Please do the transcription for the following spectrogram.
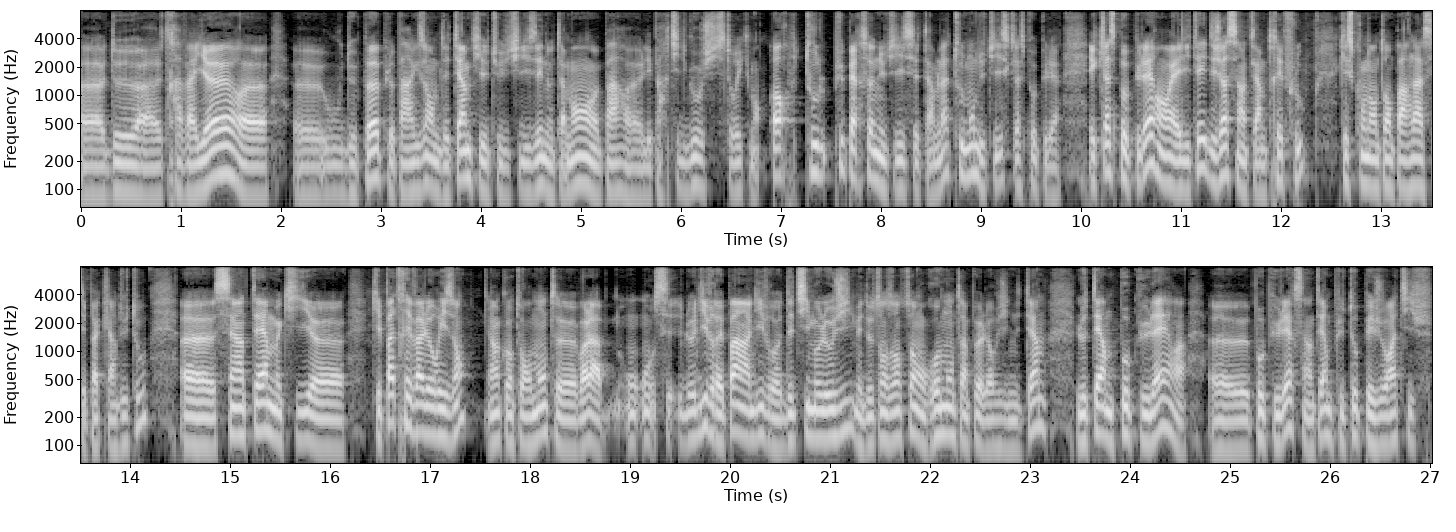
euh, de euh, travailleurs euh, ou de peuple, par exemple, des termes qui étaient utilisés notamment par les partis de gauche historiquement. Or, plus personne n'utilise ces termes-là, tout le monde utilise classe populaire. Et classe populaire, en réalité, déjà, c'est un terme très flou. Qu'est-ce qu'on entend par là? C'est pas clair du tout. c'est un terme qui qui est pas très valorisant. Hein, quand on remonte, voilà, le livre est pas un livre d'étymologie, mais de temps en temps, on remonte un peu à l'origine des termes. Le terme populaire, populaire, c'est un terme plutôt péjoratif.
